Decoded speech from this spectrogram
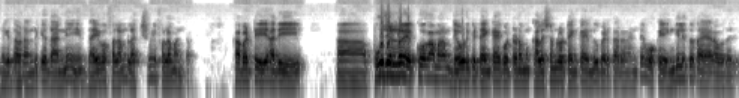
మిగతా వాడు అందుకే దాన్ని దైవ ఫలం లక్ష్మీ ఫలం అంటాం. కాబట్టి అది పూజల్లో ఎక్కువగా మనం దేవుడికి టెంకాయ కొట్టడం కలశంలో టెంకాయ ఎందుకు పెడతారని అంటే ఒక ఎంగిలితో తయారవదు అది.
